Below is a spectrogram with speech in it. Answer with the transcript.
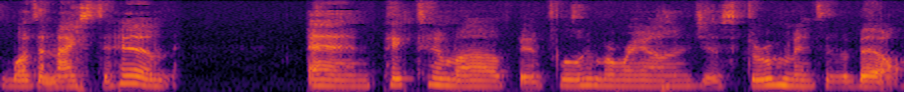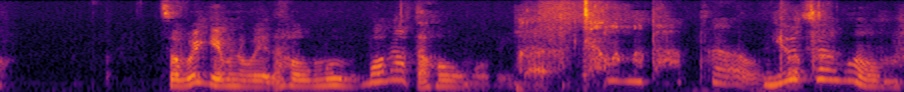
wasn't nice to him and picked him up and flew him around and just threw him into the bell. So, we're giving away the whole movie. Well, not the whole movie, but Tell him about the. you tell him.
